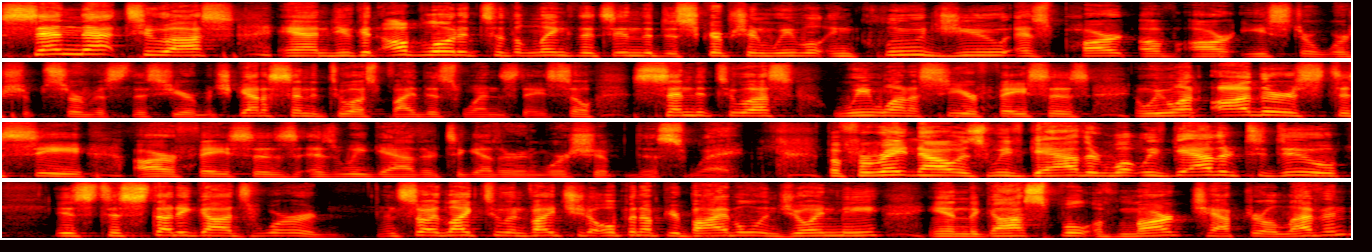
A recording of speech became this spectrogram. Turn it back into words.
send that to us and you can upload it to the link that's in the description, we will include you as part of our Easter worship service this year. But you got to send it to us by this Wednesday. So send it to us. We want to see your faces and we want others to see our faces as we gather together and worship this way. But for right now, as we've gathered, what we've gathered to do is to study God's Word. And so I'd like to invite you to open up your Bible and join me in the Gospel of Mark, chapter 11.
